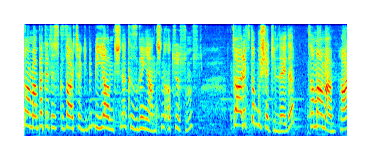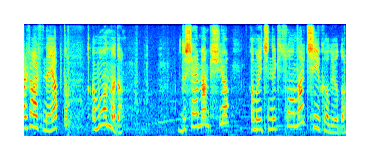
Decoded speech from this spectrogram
Normal patates kızartır gibi bir yağın içine, kızgın yağın içine atıyorsunuz. Tarif de bu şekildeydi. Tamamen harfi harfine yaptım ama olmadı. Dışı hemen pişiyor ama içindeki soğanlar çiğ kalıyordu.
